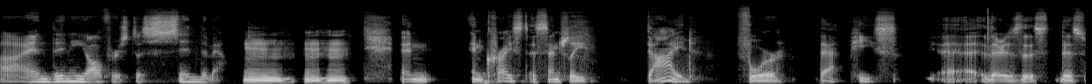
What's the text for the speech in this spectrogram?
Uh, and then he offers to send them out. Mm, hmm And and Christ essentially died for that peace. Uh, there's this this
